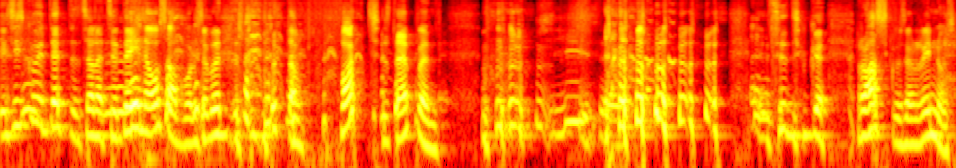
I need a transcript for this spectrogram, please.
ja siis kujuta ette, et sa oled see teine osapool, sa mõtled, what the fuck just happened. see on siuke raskus on rinnus.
